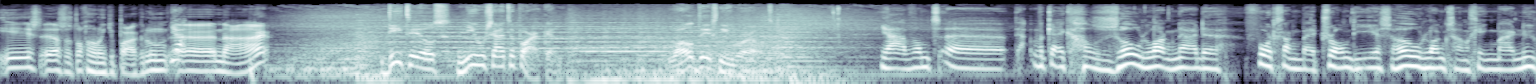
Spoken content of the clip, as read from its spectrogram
eerst, als we toch een rondje parken doen, Ja. eh, naar... Details nieuws uit de parken. Walt Disney World. Ja, want eh, ja, we kijken al zo lang naar de voortgang bij Tron, die eerst zo langzaam ging. Maar nu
